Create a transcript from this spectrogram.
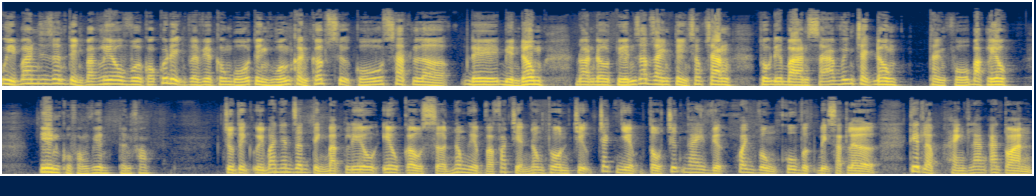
Ủy ban nhân dân tỉnh Bạc Liêu vừa có quyết định về việc công bố tình huống khẩn cấp sự cố sạt lở đê Biển Đông, đoạn đầu tuyến giáp danh tỉnh Sóc Trăng thuộc địa bàn xã Vĩnh Trạch Đông, thành phố Bạc Liêu. Tin của phóng viên Tấn Phong. Chủ tịch Ủy ban nhân dân tỉnh Bạc Liêu yêu cầu Sở Nông nghiệp và Phát triển nông thôn chịu trách nhiệm tổ chức ngay việc khoanh vùng khu vực bị sạt lở, thiết lập hành lang an toàn,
